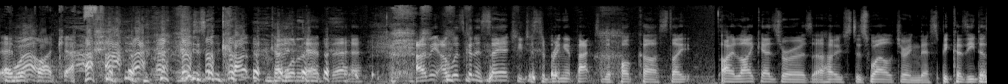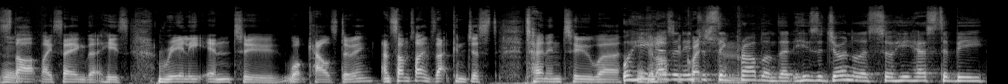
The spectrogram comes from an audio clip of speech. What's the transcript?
end Wow. the podcast. just cut, cut it dead there. I mean, I was going to say actually, just to bring it back to the podcast, I I like Ezra as a host as well during this because he does start by saying that he's really into what Cal's doing, and sometimes that can just turn into uh, Well, he has an interesting problem that he's a journalist, so he has to be.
